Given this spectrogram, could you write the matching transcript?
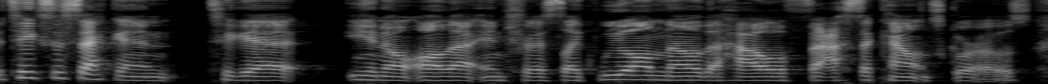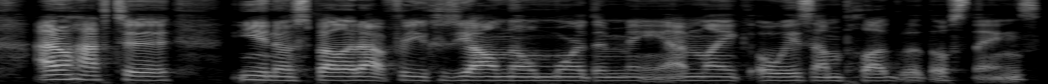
It takes a second to get, you know, all that interest. Like we all know that how fast accounts grows. I don't have to, you know, spell it out for you because y'all know more than me. I'm like always unplugged with those things.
